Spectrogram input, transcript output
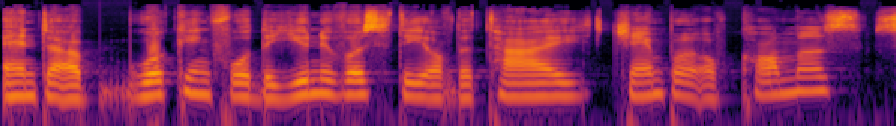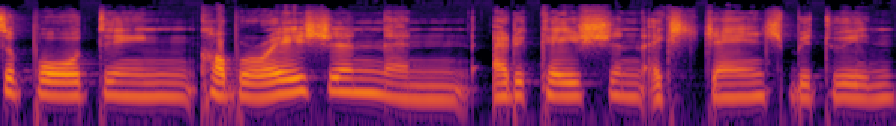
ended up working for the University of the Thai Chamber of Commerce, supporting cooperation and education exchange between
